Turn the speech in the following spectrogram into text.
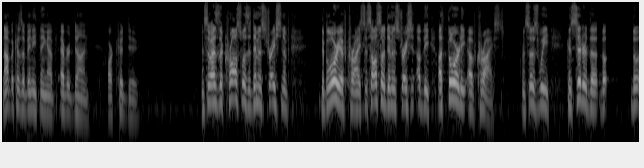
not because of anything I've ever done or could do. And so, as the cross was a demonstration of the glory of Christ, it's also a demonstration of the authority of Christ. And so, as we consider the, the, the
